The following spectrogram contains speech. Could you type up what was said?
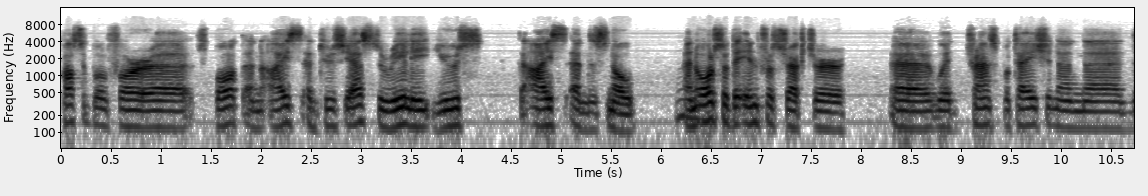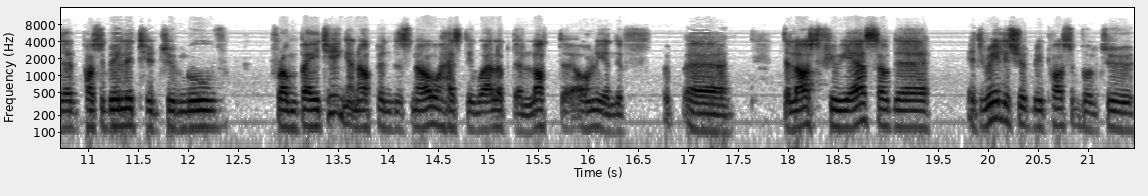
possible for uh, sport and ice enthusiasts to really use the ice and the snow, and also the infrastructure uh, with transportation and uh, the possibility to move from Beijing and up in the snow has developed a lot uh, only in the uh, the last few years. So the it really should be possible to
